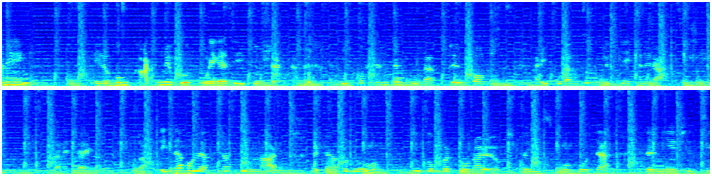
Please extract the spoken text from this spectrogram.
এখানে এরকম কার্টুনে পুরো ভরে গেছে এই পোস্টারটা এই পোস্টারটা প্রোডাক্টের বক্স আর এই প্রোডাক্টগুলো খুলে এখানে রাখছে সেই জায়গা। এটা হলো একটা টোনার এটা হলো কিউকাম্বার টোনার একটা ইউজ করব এটা। এটা নিয়ে এসেছি।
